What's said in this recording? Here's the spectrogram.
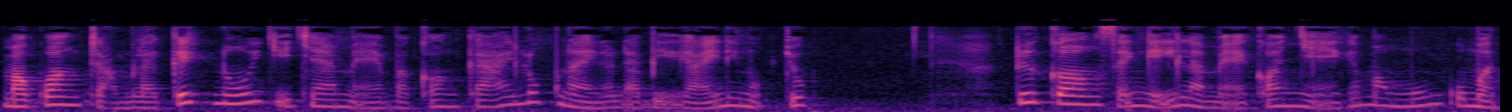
mà quan trọng là kết nối giữa cha mẹ và con cái lúc này nó đã bị gãy đi một chút. Đứa con sẽ nghĩ là mẹ coi nhẹ cái mong muốn của mình.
